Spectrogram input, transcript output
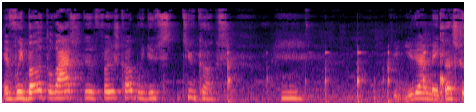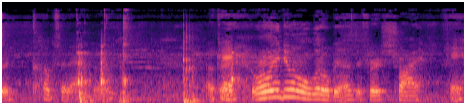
If we both last through the first cup, we do two cups. Dude, you gotta make That's good. cups of that, bro. Okay, we're only doing a little bit as the first try. Okay.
